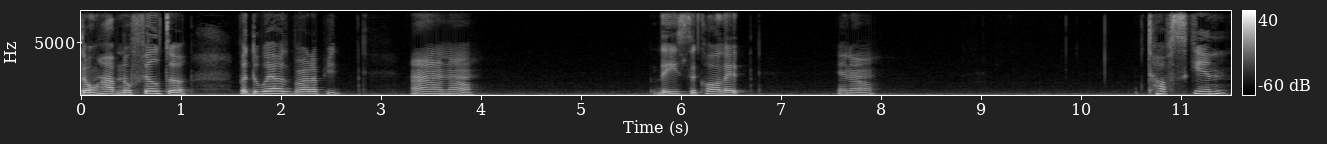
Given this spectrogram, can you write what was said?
don't have no filter, but the way I was brought up, you, I don't know. They used to call it, you know, tough skin.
